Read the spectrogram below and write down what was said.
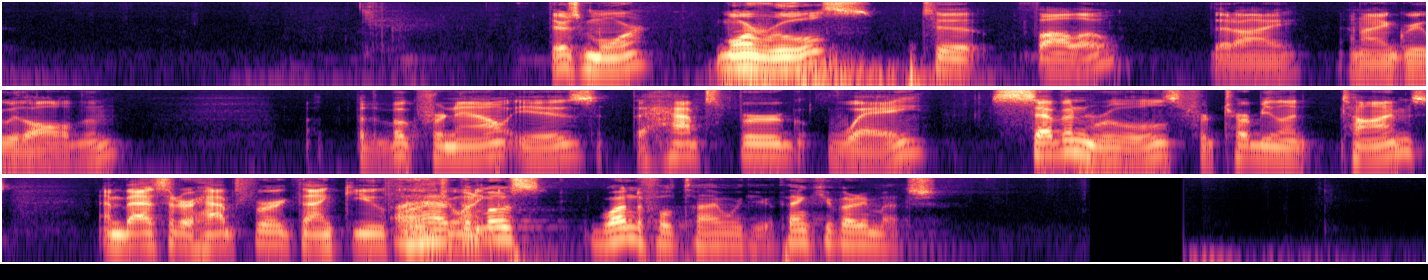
There's more, more rules to follow that I, and I agree with all of them. But the book for now is The Habsburg Way Seven Rules for Turbulent Times. Ambassador Habsburg, thank you for joining us. I had the most wonderful time with you. Thank you very much.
